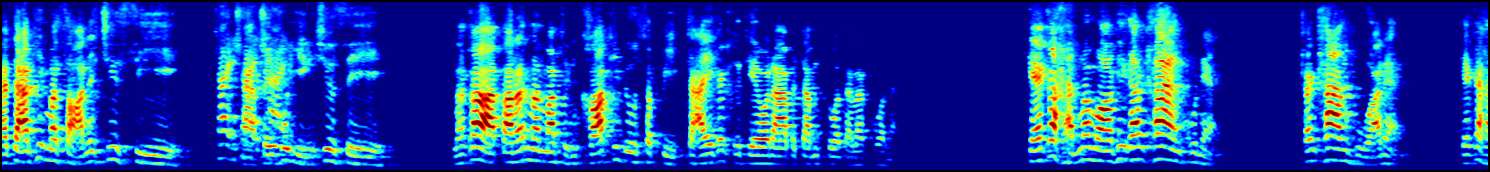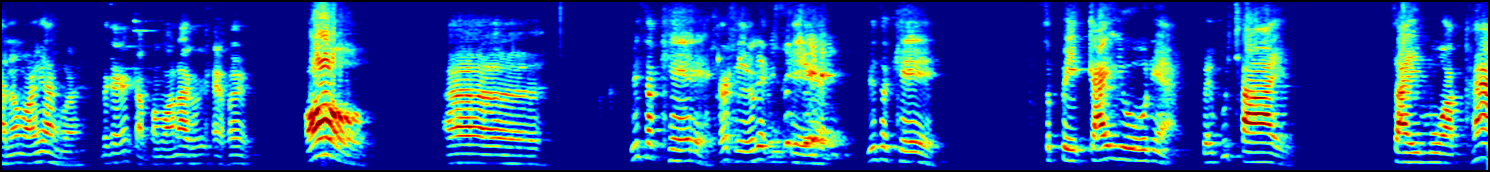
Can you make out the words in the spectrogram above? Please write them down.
อาจารย์ที่มาสอนเนี่ยชื่อซีใช่ใช่อ่าเป็นใช่ผู้หญิงชื่อซี แล้วก็ตอนนั้นมันมาถึงคอร์สที่ดูสปีดไกด์ก็คือเทวดาประจำตัวแต่ละคนอะ แกก็หันมามองที่ข้างๆกูเนี่ย ข้างๆหัวเนี่ย แกก็หันมามองข้างๆหัวแล้วแกก็กลับมามองหน้ากูแกว่าโอ้เอ่อวิสเคก็คือเรียกมิกูสเคเควิสเค สปีดไกด์ยูเนี่ย เป็นผู้ชาย ใส่หมวกห้า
